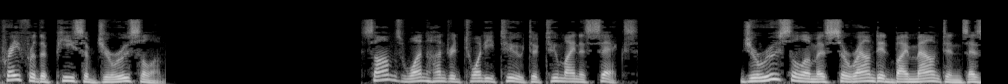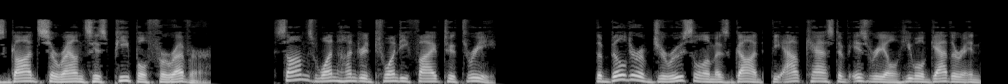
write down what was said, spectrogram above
Pray for the peace of Jerusalem. Psalms 122 2-6. Jerusalem is surrounded by mountains as God surrounds his people forever. Psalms 125-3. The builder of Jerusalem is God, the outcast of Israel he will gather in.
